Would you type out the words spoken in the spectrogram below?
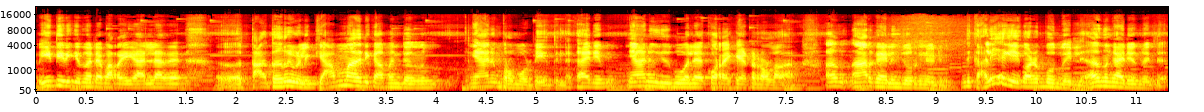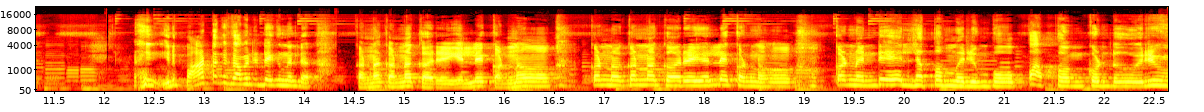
വീട്ടിലിരിക്കുന്നവരെ പറയുക അല്ലാതെ തെറി വിളിക്കുക അമ്മാതിരി കമന്റ് ഒന്നും ഞാനും പ്രൊമോട്ട് ചെയ്യത്തില്ല. കാര്യം ഞാനും ഇതുപോലെ കുറേ കേട്ടിട്ടുള്ളതാണ്. അത് ആർക്കായാലും ചൊറിഞ്ഞു വരും. ഇത് കളിയാക്കി കുഴപ്പമൊന്നുമില്ല. അതൊന്നും കാര്യമൊന്നുമില്ല. ഇത് പാട്ടൊക്കെ കമന്റ് ഇട്ടേക്കുന്നില്ല. കണ്ണ കണ്ണ കരയല്ലേ കണ്ണ? കണ്ണ കണ്ണ കരയല്ലേ കണ്ണ? കണ്ണന്റെ എല്ലപ്പം വരുമ്പോ പാപ്പം കൊണ്ടുവരും.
